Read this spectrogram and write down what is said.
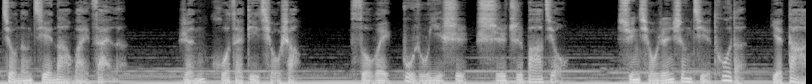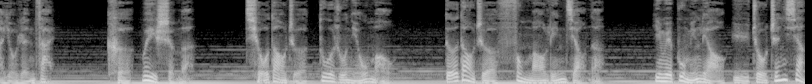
就能接纳外在了。人活在地球上，所谓不如意事十之八九，寻求人生解脱的也大有人在。可为什么？求道者多如牛毛，得道者凤毛麟角呢？因为不明了宇宙真相，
